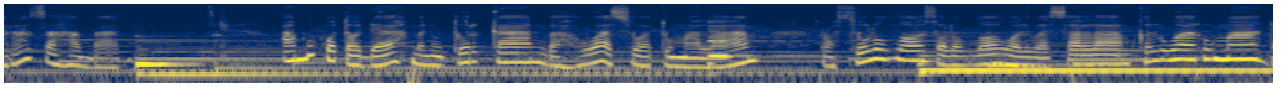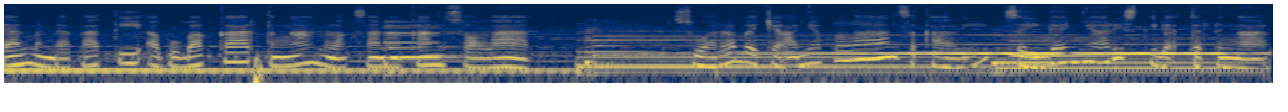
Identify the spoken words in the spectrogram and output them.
Para sahabat, Abu Qatadah menuturkan bahwa suatu malam Rasulullah Shallallahu Alaihi Wasallam keluar rumah dan mendapati Abu Bakar tengah melaksanakan sholat. Suara bacaannya pelan sekali sehingga nyaris tidak terdengar.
